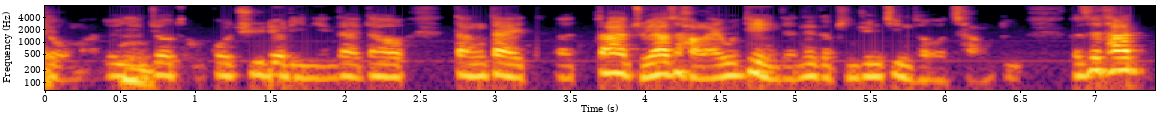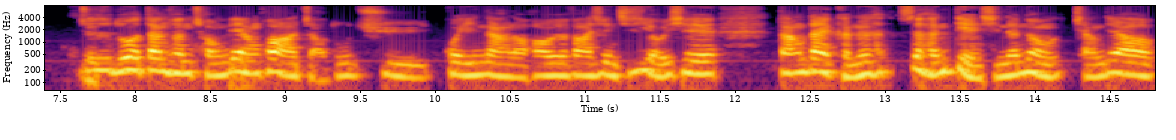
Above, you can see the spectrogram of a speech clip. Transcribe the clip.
究嘛？就研究从过去六零年代到当代，呃，当然主要是好莱坞电影的那个平均镜头的长度，可是他。就是如果单纯从量化角度去归纳的话，会发现其实有一些当代可能是很典型的那种强调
